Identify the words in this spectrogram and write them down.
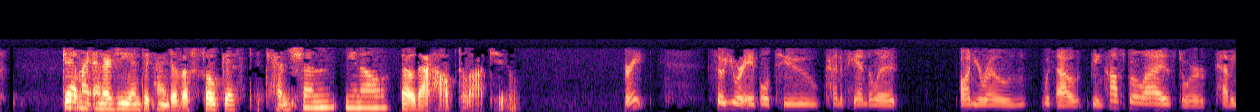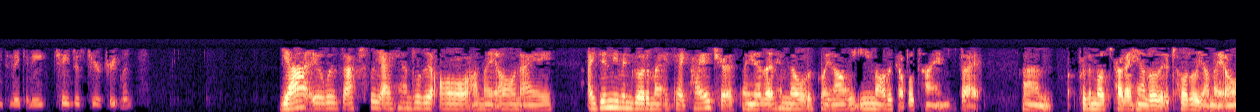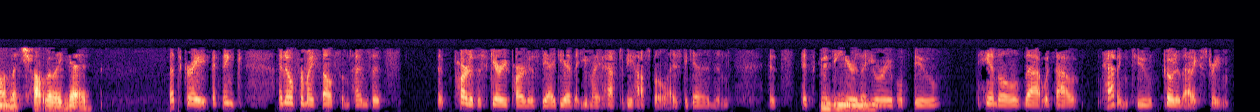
get my energy into kind of a focused attention, you know, so that helped a lot too. Great. So you were able to kind of handle it on your own without being hospitalized or having to make any changes to your treatments? Yeah, it was actually I handled it all on my own. I I didn't even go to my psychiatrist. I let him know what was going on. We emailed a couple times, but um, for the most part, I handled it totally on my own, which felt really good. That's great. I think I know for myself sometimes it's part of the scary part is the idea that you might have to be hospitalized again, and it's it's good mm-hmm. to hear that you were able to handle that without having to go to that extreme.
